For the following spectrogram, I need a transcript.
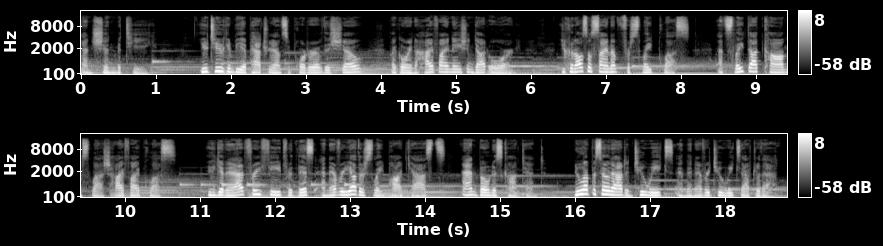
and Shin Mateague. You too can be a Patreon supporter of this show by going to hifination.org. You can also sign up for Slate Plus at slate.com slash hi plus. You can get an ad-free feed for this and every other Slate podcasts and bonus content. New episode out in two weeks and then every two weeks after that.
